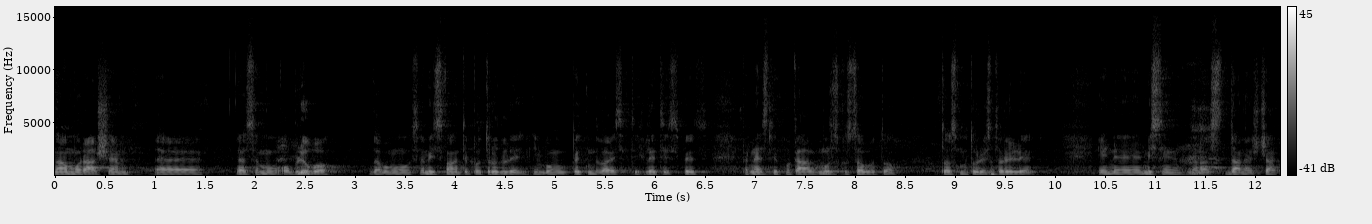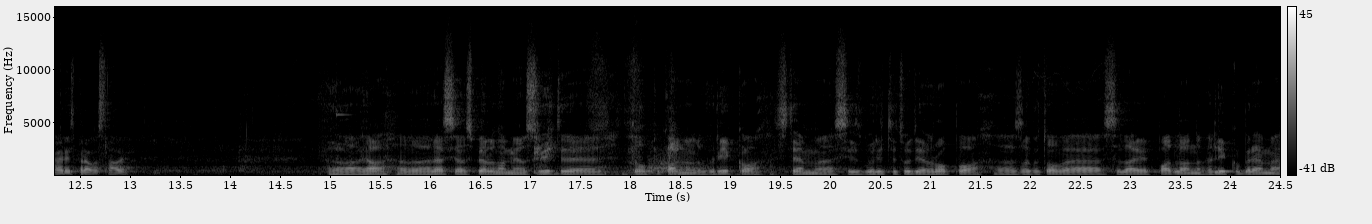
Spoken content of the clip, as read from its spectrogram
nam Murašem. Uh, jaz sem mu obljubil, da bomo se mi s fanti potrudili in bomo v 25 letih spet prenesli pokal v Mursko soboto, to smo tudi storili in uh, mislim, da nas danes čaka res pravo slavje. Uh, ja, uh, res je, uspelo nam je osvojiti to pokalno lovoriko, s tem uh, si izboriti tudi Evropo. Zagotovo je sedaj padlo na veliko breme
